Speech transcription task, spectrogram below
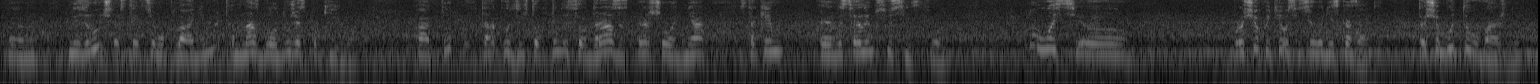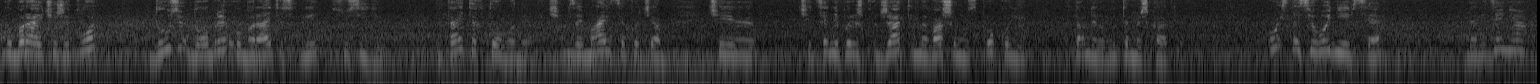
ем, незручностей в цьому плані. Ми там у нас було дуже спокійно. А тут ми так от зіштовхнулися одразу з першого дня з таким е, веселим сусідством. Ну ось е, про що хотілося сьогодні сказати. То що будьте уважні, обираючи житло, дуже добре обирайте собі сусідів. Питайте, хто вони, чим займаються хоча б, чи, чи це не перешкоджатиме вашому спокою там, де ви будете мешкати. Ось на сьогодні і все. До відзення.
